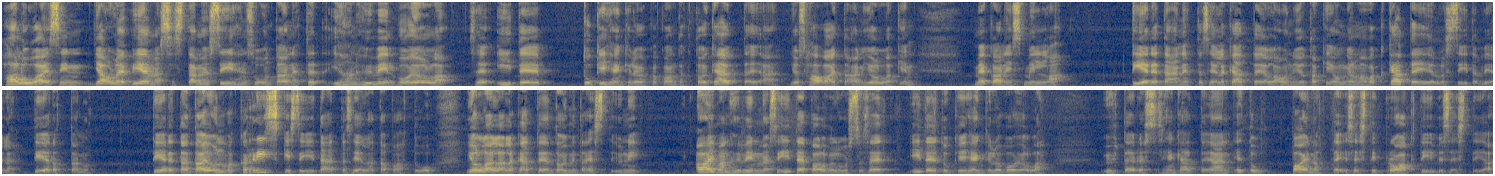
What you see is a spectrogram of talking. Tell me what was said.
haluaisin ja olen viemässä sitä myös siihen suuntaan, että ihan hyvin voi olla se IT-tukihenkilö, joka kontaktoi käyttäjää, jos havaitaan jollakin mekanismilla, tiedetään, että siellä käyttäjällä on jotakin ongelmaa, vaikka käyttäjä ei ole siitä vielä tiedottanut. Tiedetään, tai on vaikka riski siitä, että siellä tapahtuu jollain lailla käyttäjän toiminta estyy, niin aivan hyvin myös IT-palveluissa se IT-tukihenkilö voi olla yhteydessä siihen käyttäjään etupainotteisesti, proaktiivisesti ja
